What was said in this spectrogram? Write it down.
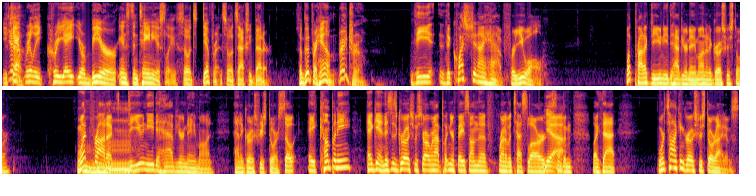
You Yeah. can't really create your beer instantaneously, so it's different. So it's actually better. So good for him. Very true. The the question I have for you all: What product do you need to have your name on at a grocery store? What product do you need to have your name on at a grocery store? So a company, again, this is grocery store. We're not putting your face on the front of a Tesla or Yeah. something like that. We're talking grocery store items.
